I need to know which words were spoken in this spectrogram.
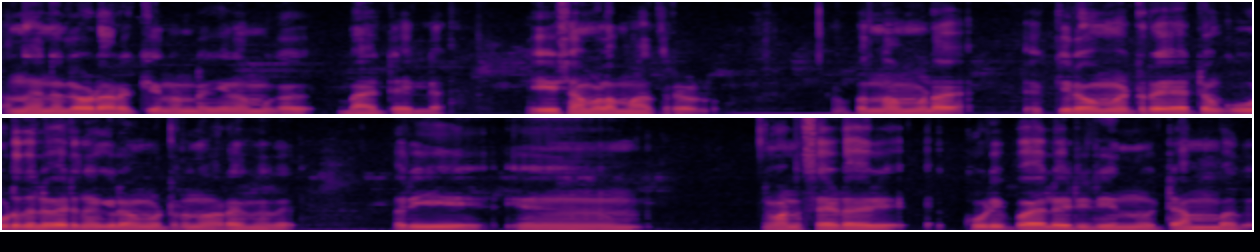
അന്ന് തന്നെ ലോഡ് ഇറക്കിയെന്നുണ്ടെങ്കിൽ നമുക്ക് ബാറ്റ ഇല്ല. ഈ ശമ്പളം മാത്രമേ ഉള്ളൂ. അപ്പം നമ്മുടെ കിലോമീറ്റർ ഏറ്റവും കൂടുതൽ വരുന്ന കിലോമീറ്റർ എന്ന് പറയുന്നത് ഒരു വൺ സൈഡ് ഒരു കൂടി പോയാൽ ഒരു ഇരുന്നൂറ്റമ്പത്.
